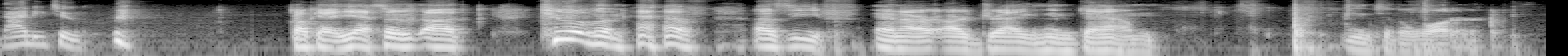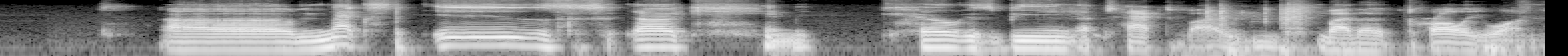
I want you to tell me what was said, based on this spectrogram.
Ninety-two. Okay, yeah. So uh, two of them have Azif and are, are dragging him down into the water. Um, next is uh, Kimiko is being attacked by by the crawly one.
